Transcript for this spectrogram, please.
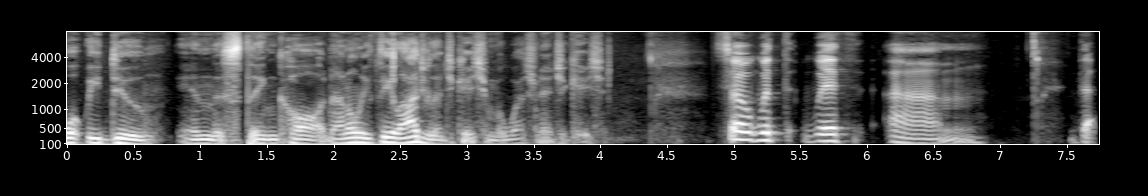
what we do in this thing called not only theological education but Western education. So with with um, the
